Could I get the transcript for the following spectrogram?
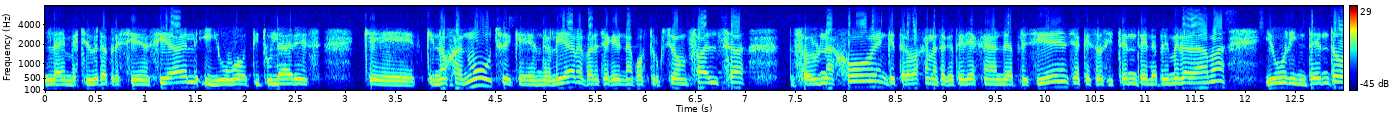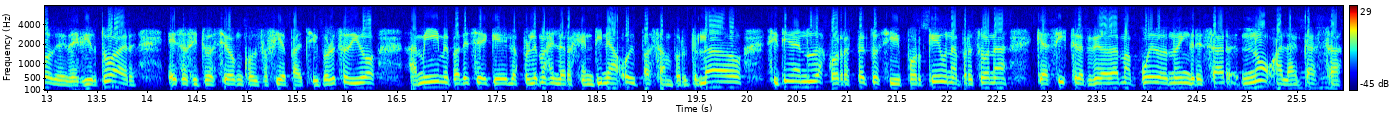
la investidura presidencial y hubo titulares que, enojan mucho y que en realidad me parece que hay una construcción falsa sobre una joven que trabaja en la Secretaría General de la Presidencia, que es asistente de la primera dama, y hubo un intento de desvirtuar esa situación con Sofía Pachi. Por eso digo, a mí me parece que los problemas en la Argentina hoy pasan por otro lado. Si tienen dudas con respecto a si por qué una persona que asiste a la primera dama puede o no ingresar, no a la casa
